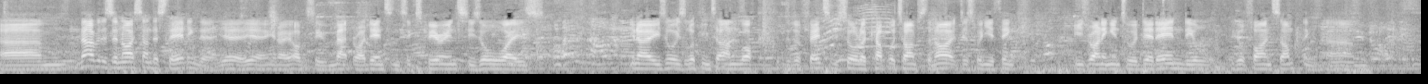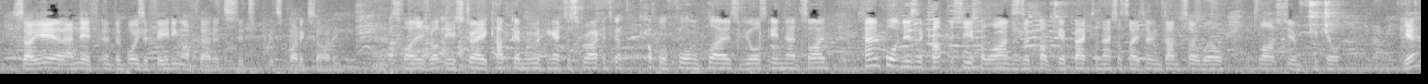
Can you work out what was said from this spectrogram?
Um, no, but there's a nice understanding there. Yeah, yeah. You know, obviously Matt Rydensen's experience, he's always you know, he's always looking to unlock the defence. We saw it a couple of times tonight. Just when you think he's running into a dead end, he'll he'll find something. Um, so yeah, and the boys are feeding off that. It's it's, it's quite exciting. It's funny you've got the Australia Cup game. We're looking at the strike. It's got a couple of former players of yours in that side. How important is the cup this year for Lions as a club to get back to national stage, having done so well last year in particular? Yeah,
